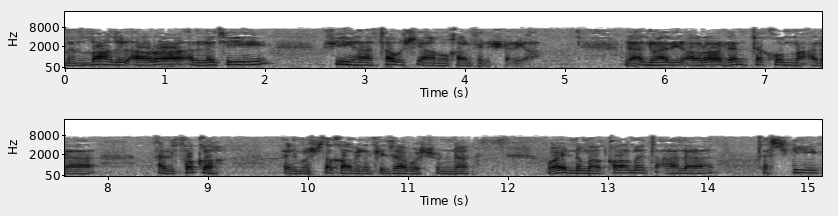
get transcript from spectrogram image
من بعض الآراء التي فيها توسعة مخالفة للشريعة. لأن هذه الآراء لم تقم على الفقه المستقى من الكتاب والسنة وإنما قامت على تسليك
